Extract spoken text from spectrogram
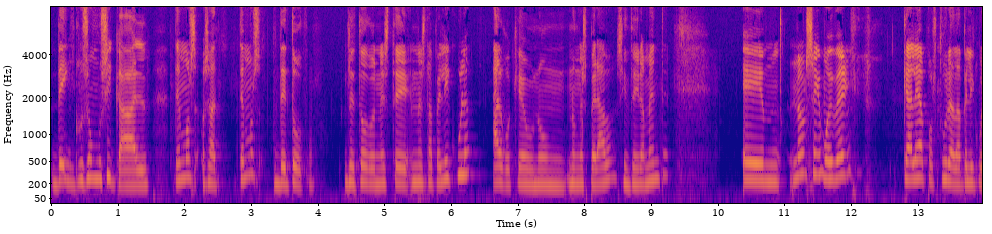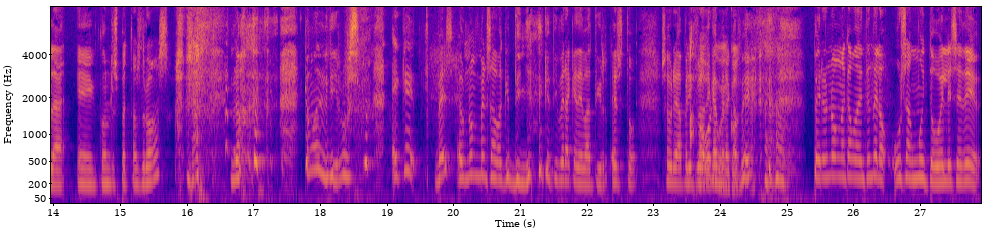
de incluso musical, temos, o sea, temos de todo, de todo neste nesta película, algo que eu non non esperaba, sinceramente. Eh, non sei moi ben cal é a postura da película eh, con respecto ás drogas. no, como dicirvos? É que, ves, eu non pensaba que tiña que tivera que debatir isto sobre a película a de Cámara Café. Pero non acabo de entendelo. Usan moito o LSD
